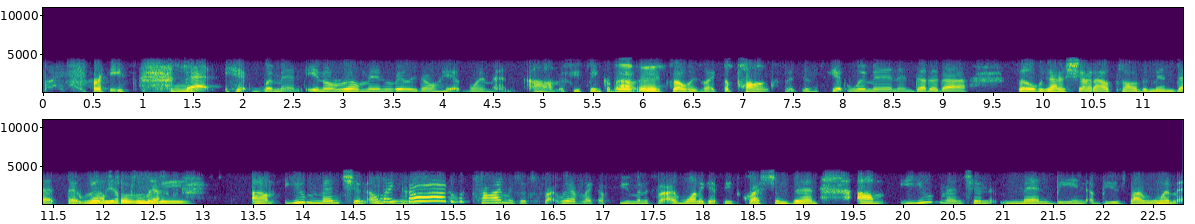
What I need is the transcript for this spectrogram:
my phrase, mm. that hit women. You know, real men really don't hit women. Um, if you think about mm-hmm. it, it's always like the punks that just hit women and da da da. So we got to shout out to all the men that that really Absolutely. uplift. Um, you mentioned, oh mm-hmm. my God, what time is this? We have like a few minutes, but I want to get these questions in. Um, you mentioned men being abused by women.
